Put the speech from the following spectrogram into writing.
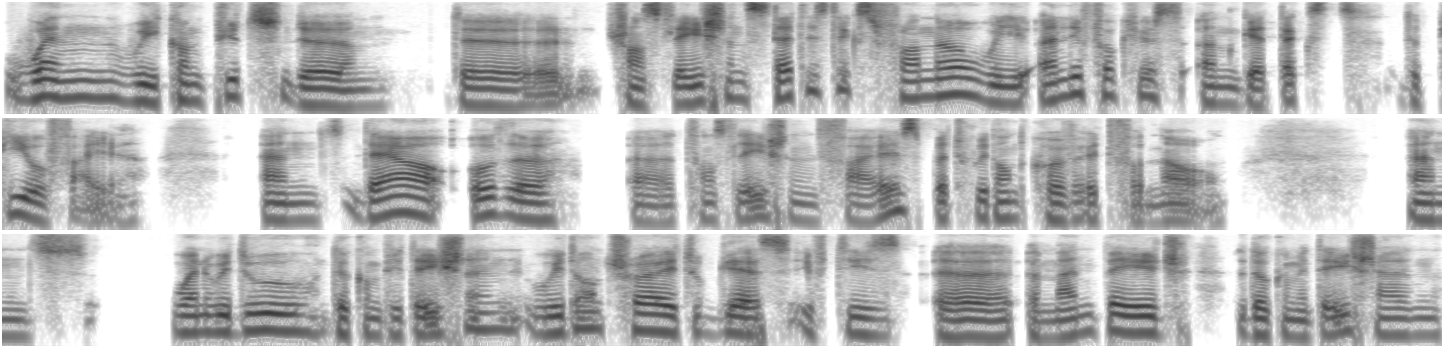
When we compute the, the translation statistics for now, we only focus on gettext, the PO file. And there are other uh, translation files, but we don't cover it for now. And when we do the computation, we don't try to guess if it is a, a man page, the documentation,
